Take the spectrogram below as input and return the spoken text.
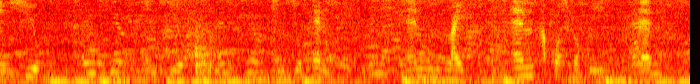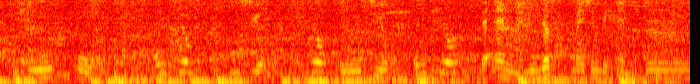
in, nsuo. nsuo, Nsuo. nsuo, Nsuo. N. N like N apostrophe S U O. ensure, Ensure. Ensure, Nsuo. nsuo, The N, you just mentioned the N. Mm.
